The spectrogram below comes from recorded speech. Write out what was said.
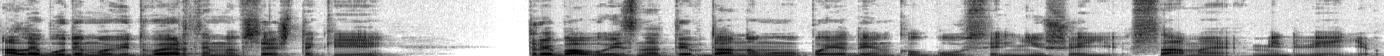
Але будемо відвертими, все ж таки треба визнати, в даному поєдинку був сильніший саме Медведєв.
